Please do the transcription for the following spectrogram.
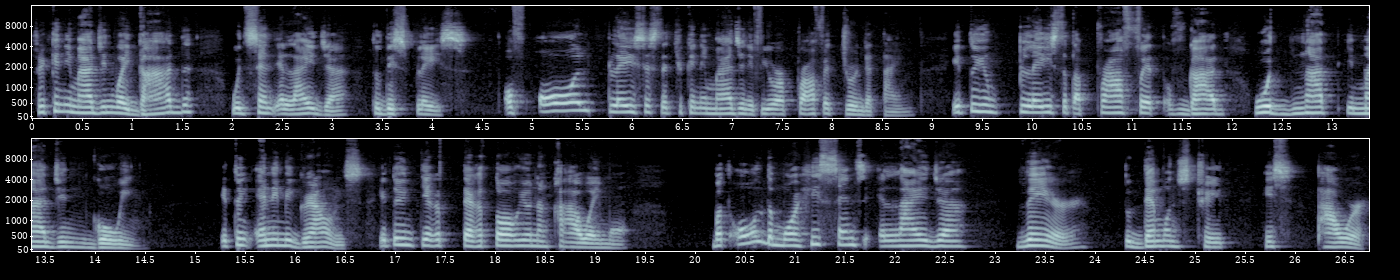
So you can imagine why God would send Elijah to this place. Of all places that you can imagine if you are a prophet during that time, ito yung place that a prophet of God would not imagine going. Ito yung enemy grounds. Ito yung ter- teritoryo ng kaaway mo. But all the more, he sends Elijah there to demonstrate his power.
